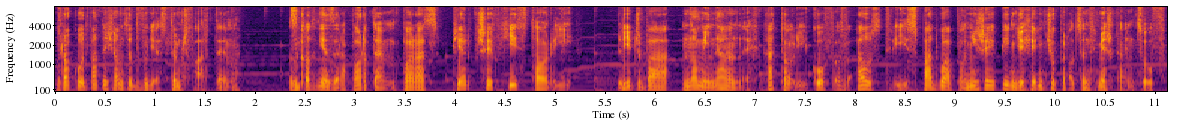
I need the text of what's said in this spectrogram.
w roku 2024. Zgodnie z raportem, po raz pierwszy w historii liczba nominalnych katolików w Austrii spadła poniżej 50% mieszkańców.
